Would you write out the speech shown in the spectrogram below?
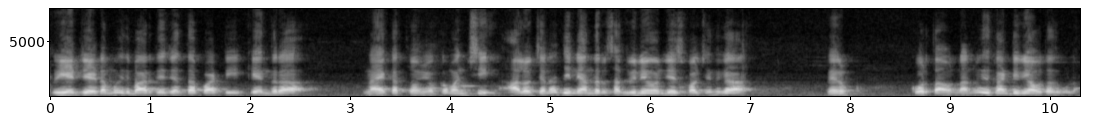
క్రియేట్ చేయడము ఇది భారతీయ జనతా పార్టీ కేంద్ర నాయకత్వం యొక్క మంచి ఆలోచన. దీన్ని అందరూ సద్వినియోగం చేసుకోవాల్సిందిగా నేను కోరుతా ఉన్నాను. ఇది కంటిన్యూ అవుతుంది కూడా.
